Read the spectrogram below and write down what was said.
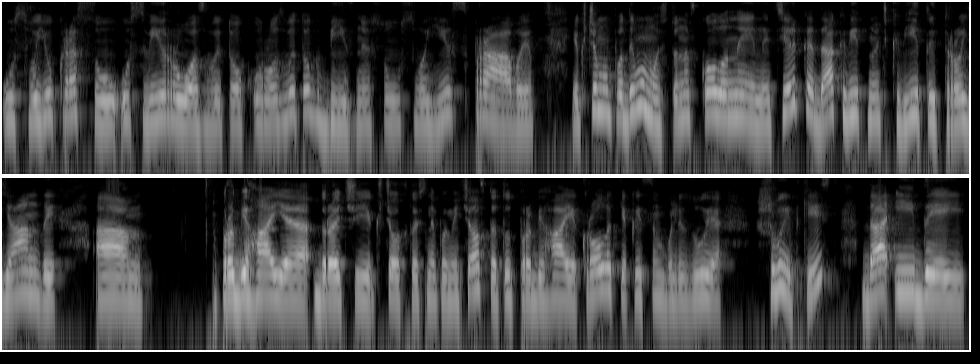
у свою красу, у свій розвиток, у розвиток бізнесу, у свої справи. Якщо ми подивимось, то навколо неї не тільки да, квітнуть квіти, троянди. А, Пробігає, до речі, якщо хтось не помічав, то тут пробігає кролик, який символізує швидкість да, і ідеї.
